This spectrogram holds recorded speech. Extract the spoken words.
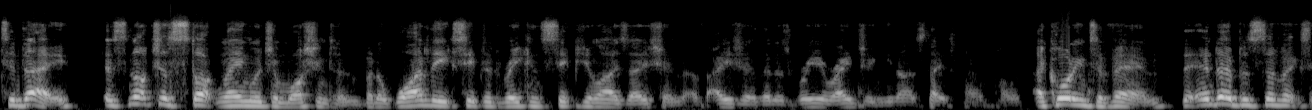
Today, it's not just stock language in Washington, but a widely accepted reconceptualization of Asia that is rearranging United States foreign policy. According to Van, the Indo-Pacific's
